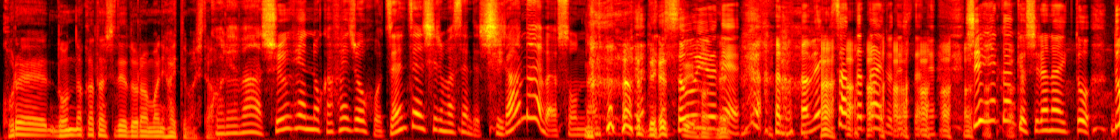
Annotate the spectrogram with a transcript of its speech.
これどんな形でドラマに入ってました？これは周辺のカフェ情報全然知りませんで知らないわよそんな ね、そういうねあのはめくさった態度でしたね。周辺環境知らないとど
